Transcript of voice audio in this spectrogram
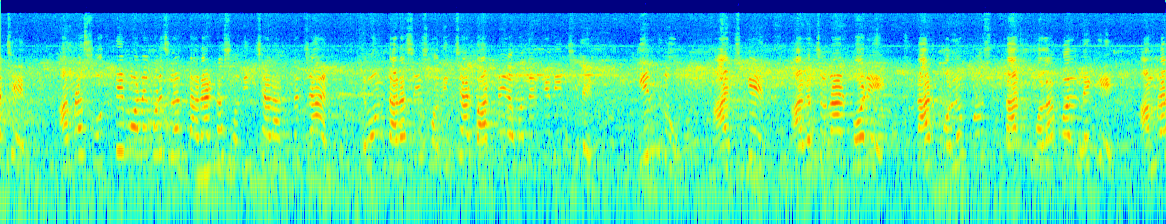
আছেন আমরা সত্যি মনে করেছিলাম তারা একটা সদিচ্ছা রাখতে চান এবং তারা সেই সদিচ্ছার বার্তাই আমাদেরকে দিচ্ছিলেন। কিন্তু আজকে আলোচনার পরে তার ফলপ্রস, তার ফলাফল দেখে আমরা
